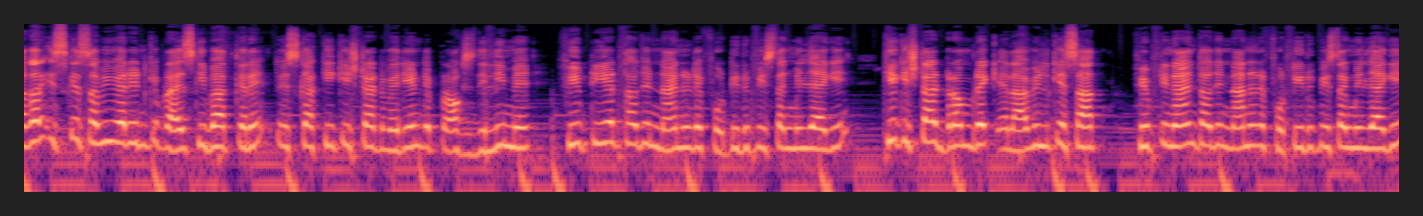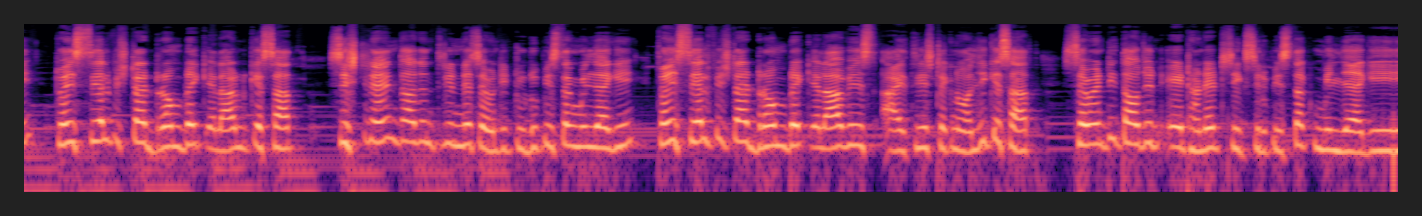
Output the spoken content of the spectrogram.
अगर इसके सभी वेरिएंट के प्राइस की बात करें तो इसका kick start variant approx Delhi में fifty eight thousand nine hundred forty rupees तक मिल जाएगी। Kick start drum brake alloy wheel के साथ फिफ्टी नाइन फोर्टी तक मिल जाएगी। तो इस self start drum brake alloy wheel के साथ sixty nine thousand three hundred seventy two rupees तक मिल जाएगी। तो इस सेल्फ स्टार ड्रम ब्रेक अलाव आई थ्री टेक्नोलॉजी के साथ seventy thousand eight hundred six rupees तक मिल जाएगी।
